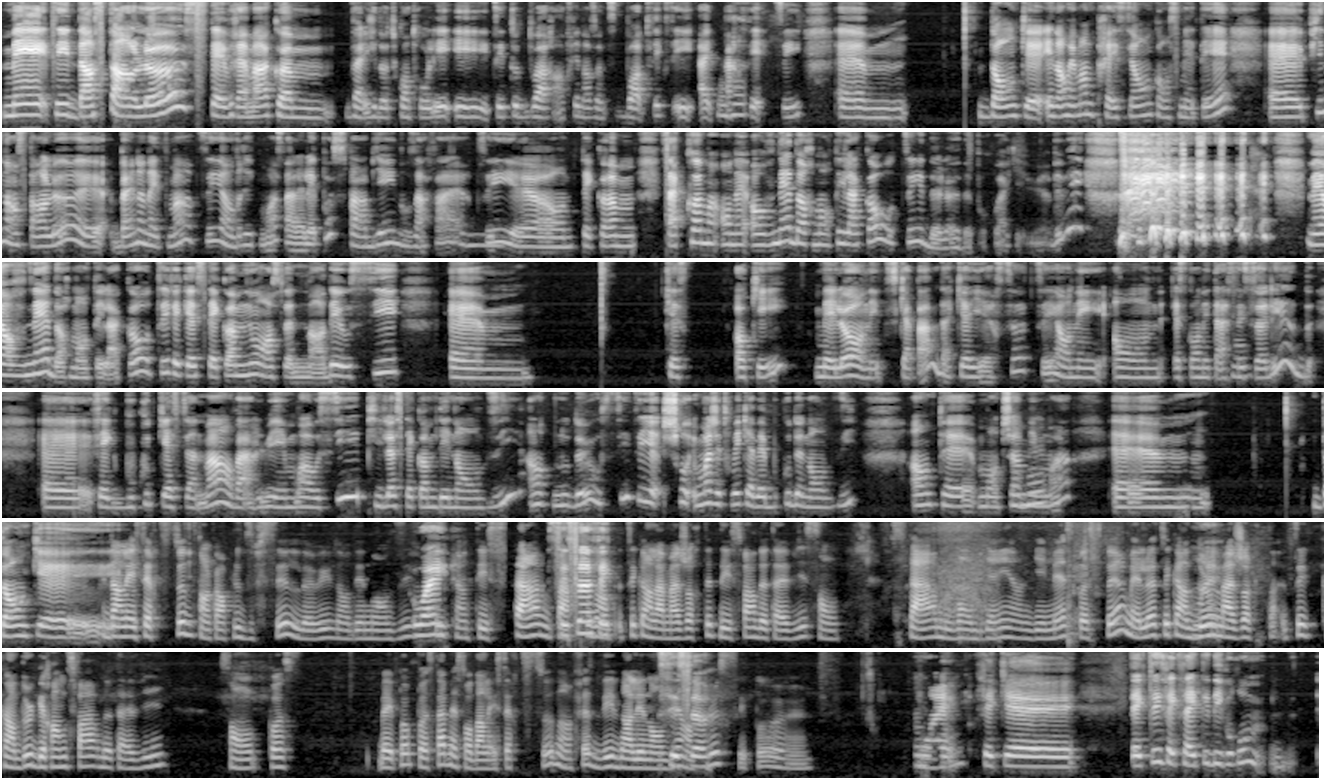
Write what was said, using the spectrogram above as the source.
Mais, tu sais, dans ce temps-là, c'était vraiment comme Valérie doit tout contrôler et, tu sais, tout doit rentrer dans une petite boîte fixe et être mm-hmm. parfait, tu sais. Euh, donc, euh, énormément de pression qu'on se mettait. Euh, puis dans ce temps-là, euh, ben honnêtement, tu sais, André et moi, ça allait pas super bien nos affaires, tu sais. Mm. Euh, on était comme, ça comme, on, on venait de remonter la côte, tu sais, de, là, de pourquoi il y a eu un bébé. Mais on venait de remonter la côte, tu sais. Fait que c'était comme nous, on se demandait aussi, qu'est-ce, OK, mais là, on est-tu capable d'accueillir ça? On est, on, est-ce qu'on est assez solide? Euh, fait que beaucoup de questionnements envers lui et moi aussi. Puis là, c'était comme des non-dits entre nous deux aussi. Je, moi, j'ai trouvé qu'il y avait beaucoup de non-dits entre euh, mon chum et mm-hmm. moi. Euh, donc. dans l'incertitude, c'est encore plus difficile de vivre dans des non-dits. Ouais. Quand tu es stable, c'est ça. Fait... sais quand la majorité des sphères de ta vie sont stables ou vont bien, en guillemets, c'est pas super. Mais là, tu sais, quand deux quand deux grandes sphères de ta vie sont pas, ben pas, pas stables, mais sont dans l'incertitude, en fait, vivre dans les non-dits en plus, c'est pas. Euh, ouais. Fait que. Fait que, tu sais, fait que ça a été des gros.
